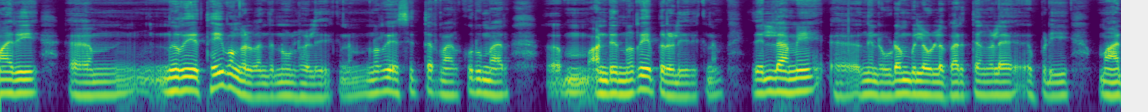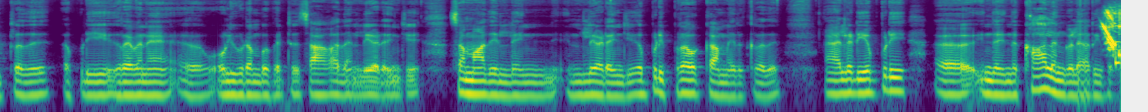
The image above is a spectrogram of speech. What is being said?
மாதிரி நிறைய தெய்வங்கள் வந்து நூல்கள் இருக்கணும் நிறைய சித்தர்மார் குருமார் அண்டு நிறைய பேர் எழுதியிருக்கணும் இது எல்லாமே எங்கள் உடம்பில் உள்ள வருத்தங்களை எப்படி மாற்றுறது எப்படி இறைவனை ஒளி உடம்பு பெற்று சாகாத நிலை அடைஞ்சு சமாதி நிலை நிலை அடைஞ்சு எப்படி பிறக்காமல் இருக்கிறது இல்லாட்டி எப்படி இந்த இந்த காலங்களை அறிவது.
